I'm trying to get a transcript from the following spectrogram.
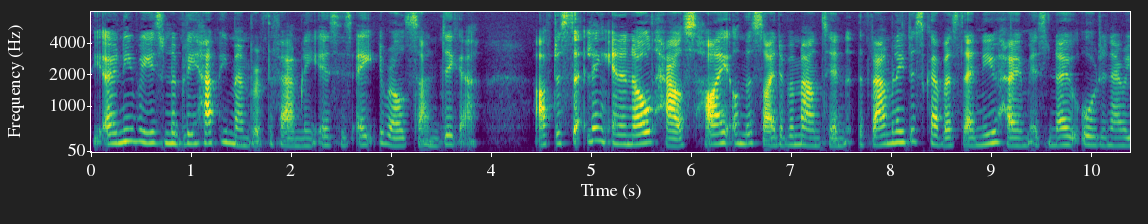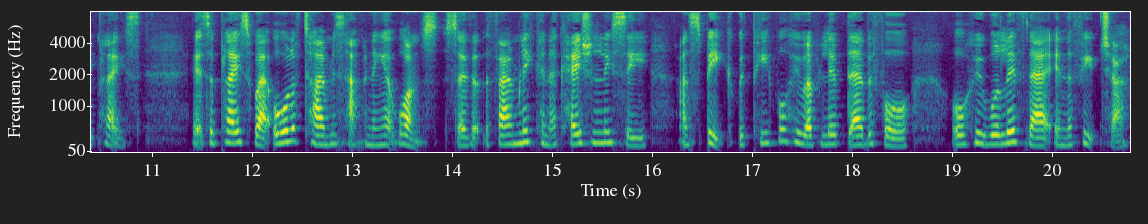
The only reasonably happy member of the family is his eight-year-old son Digger. After settling in an old house high on the side of a mountain, the family discovers their new home is no ordinary place. It's a place where all of time is happening at once, so that the family can occasionally see and speak with people who have lived there before or who will live there in the future.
